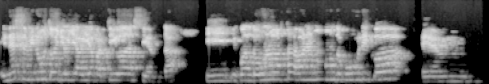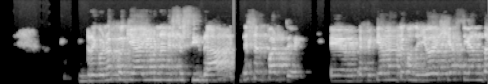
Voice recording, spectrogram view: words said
en ese minuto yo ya había partido de Hacienda y, cuando uno estaba en el mundo público, em, reconozco que hay una necesidad de ser parte. Em, efectivamente, cuando yo dejé Hacienda,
